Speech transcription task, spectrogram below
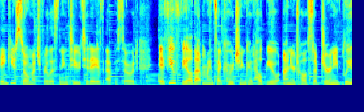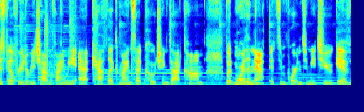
Thank you so much for listening to today's episode. If you feel that mindset coaching could help you on your 12 step journey, please feel free to reach out and find me at CatholicMindsetCoaching.com. But more than that, it's important to me to give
